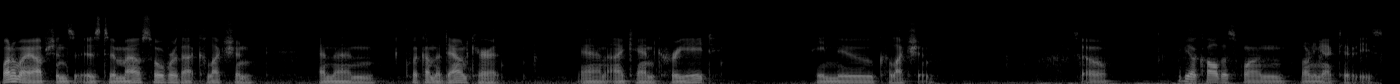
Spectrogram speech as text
One of my options is to mouse over that collection and then click on the down caret, and I can create a new collection. So Maybe I'll call this one Learning Activities.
